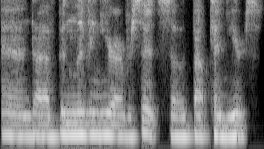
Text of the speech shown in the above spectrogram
and I've been living here ever since. So about ten years.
